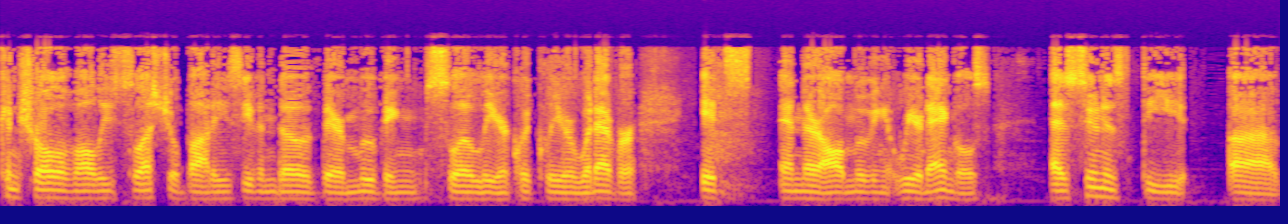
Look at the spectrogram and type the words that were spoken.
control of all these celestial bodies, even though they're moving slowly or quickly or whatever, it's and they're all moving at weird angles. As soon as the uh,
